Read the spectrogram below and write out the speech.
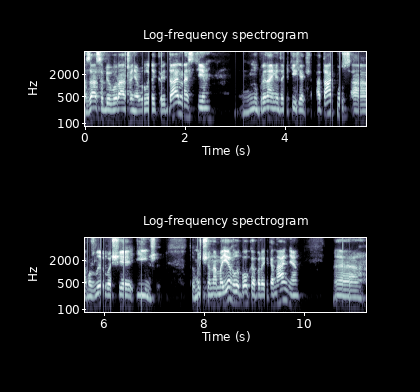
засобів ураження великої дальності, ну принаймні таких як Атакмус, а можливо ще і інших. Тому що, на моє глибоке переконання, е,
